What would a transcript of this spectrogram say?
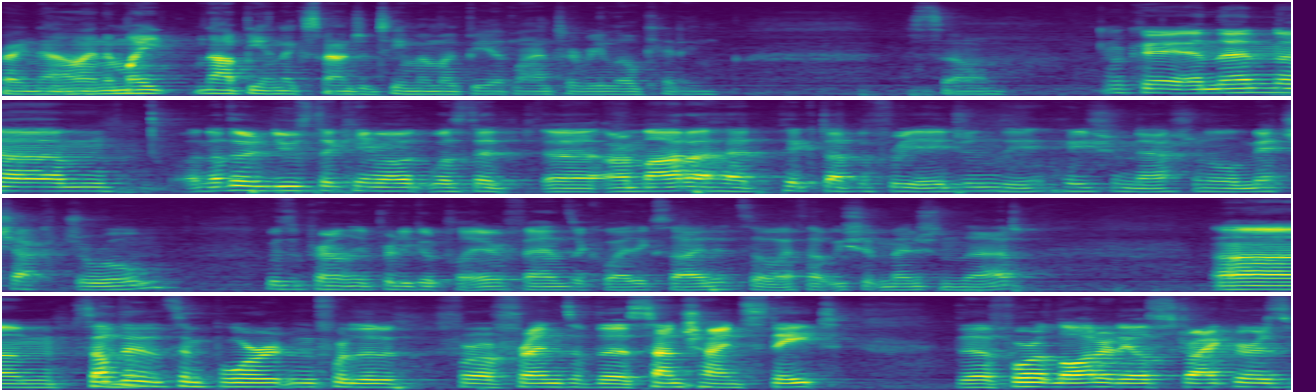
right now, and it might not be an expansion team. It might be Atlanta relocating. So Okay, and then um, another news that came out was that uh, Armada had picked up a free agent, the Haitian national Mechack Jerome, who's apparently a pretty good player. Fans are quite excited, so I thought we should mention that. Um, something that's important for the for our friends of the Sunshine State, the Fort Lauderdale Strikers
